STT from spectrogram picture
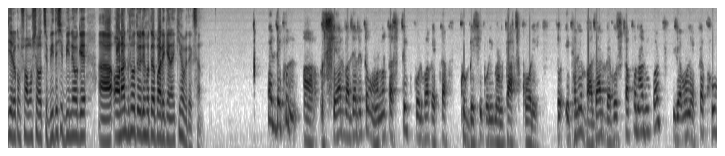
যে এরকম সমস্যা হচ্ছে, বিদেশি বিনিয়োগে অনাগ্রহ তৈরি হতে পারে কিনা, কীভাবে দেখছেন? দেখুন শেয়ার বাজারে তো মনতাত্ত্বিক প্রভাব একটা খুব বেশি পরিমাণ কাজ করে। তো এখানে বাজার ব্যবস্থাপনার উপর যেমন একটা খুব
